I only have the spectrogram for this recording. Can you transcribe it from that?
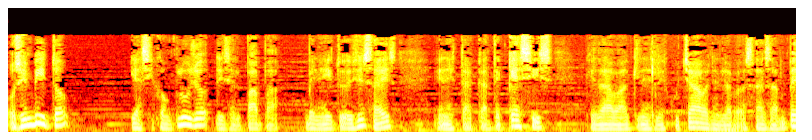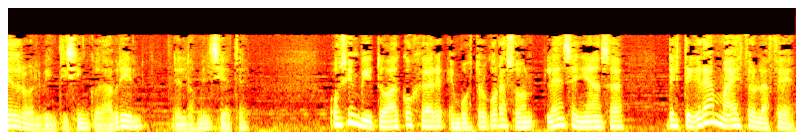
Os invito, y así concluyo, dice el Papa Benedicto XVI, en esta catequesis que daba a quienes le escuchaban en la Plaza de San Pedro el 25 de abril del 2007, os invito a acoger en vuestro corazón la enseñanza de este gran maestro de la fe,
